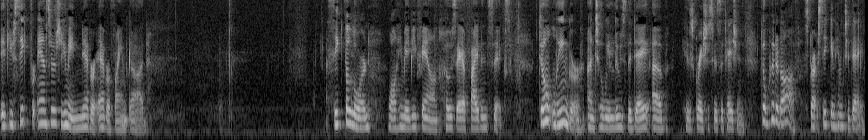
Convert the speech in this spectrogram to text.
If you seek for answers, you may never ever find God. Seek the Lord while he may be found. Hosea 5 and 6. Don't linger until we lose the day of his gracious visitation. Don't put it off. Start seeking him today.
